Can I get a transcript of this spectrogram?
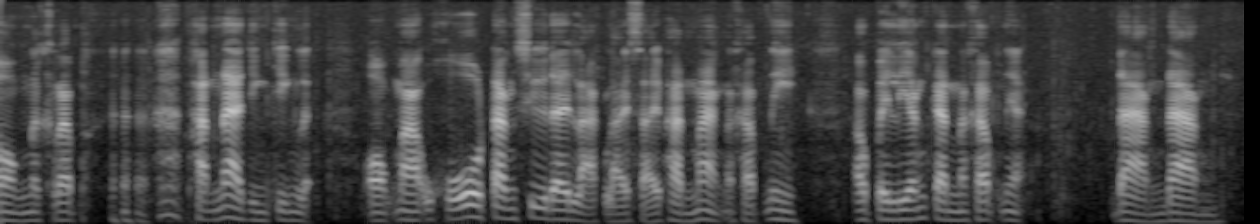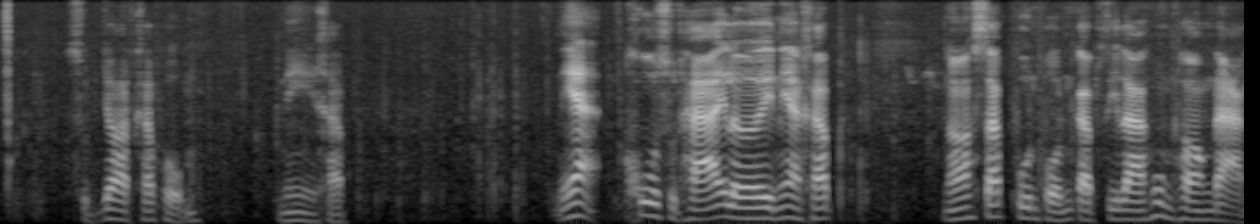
องนะครับ พันหน้าจริง ๆ แหละ ออกมาโอ้โหตั้งชื่อได้หลากหลายสายพันธุ์มากนะครับ นี่เอาไปเลี้ยงกันนะครับ เนี่ยด่างด่างสุดยอดครับผม นี่ครับ เนี่ยคู่สุดท้ายเลยเนี่ยครับเนาะซับพูนผลกับศิลาหุ้มทองด่าง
